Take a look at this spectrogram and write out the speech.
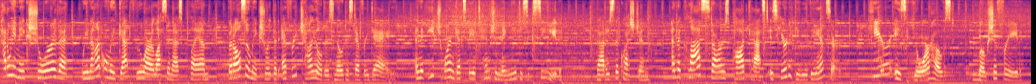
how do we make sure that we not only get through our lesson as planned, but also make sure that every child is noticed every day, and that each one gets the attention they need to succeed? That is the question, and the ClasStars podcast is here to give you the answer. Here is your host, Moshe Fried.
